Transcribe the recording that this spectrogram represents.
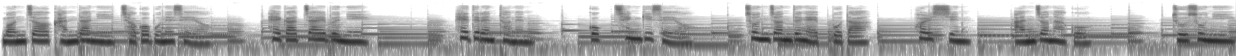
먼저 간단히 적어 보내세요. 해가 짧으니 헤드랜턴은 꼭 챙기세요. 손전등 앱보다 훨씬 안전하고 두 손이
